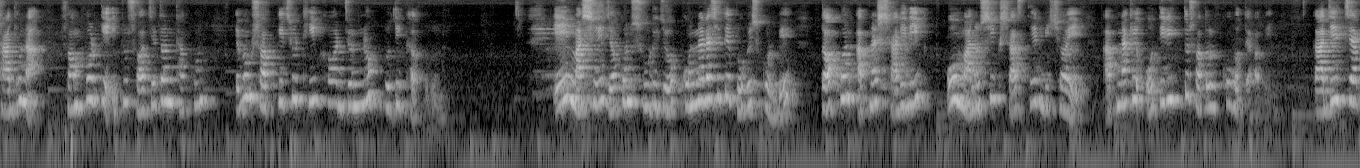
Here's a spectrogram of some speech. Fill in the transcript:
সাধনা সম্পর্কে একটু সচেতন থাকুন এবং সব কিছু ঠিক হওয়ার জন্য প্রতীক্ষা করুন। এই মাসে যখন সূর্য কন্যা রাশিতে প্রবেশ করবে, তখন আপনার শারীরিক ও মানসিক স্বাস্থ্যের বিষয়ে আপনাকে অতিরিক্ত সতর্ক হতে হবে। কাজের চাপ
